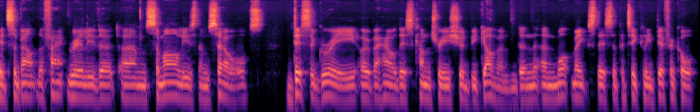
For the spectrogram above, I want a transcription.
It's about the fact, really, that um, Somalis themselves disagree over how this country should be governed. And, and what makes this a particularly difficult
